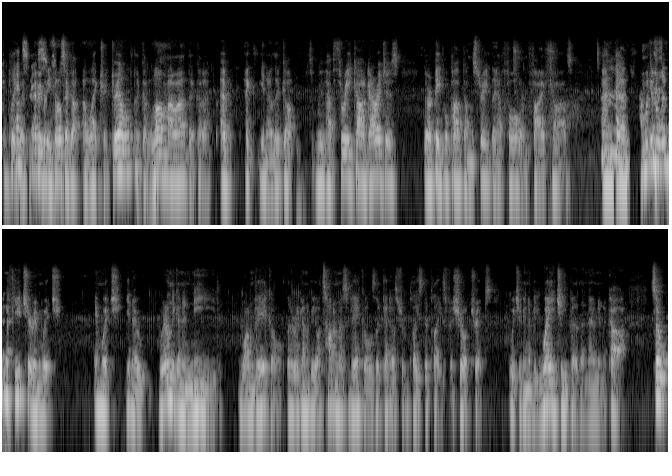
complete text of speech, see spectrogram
Complete and waste. Space. Everybody's also got electric drill. They've got a lawnmower. They've got a, a, you know, they've got. We have three car garages. There are people parked on the street. They have four and five cars and um, and we're going to live in a future in which in which you know we're only going to need one vehicle there are going to be autonomous vehicles that get us from place to place for short trips which are going to be way cheaper than owning a car so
